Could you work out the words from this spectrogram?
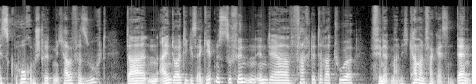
Ist hoch umstritten. Ich habe versucht, da ein eindeutiges Ergebnis zu finden in der Fachliteratur, findet man nicht, kann man vergessen. Denn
